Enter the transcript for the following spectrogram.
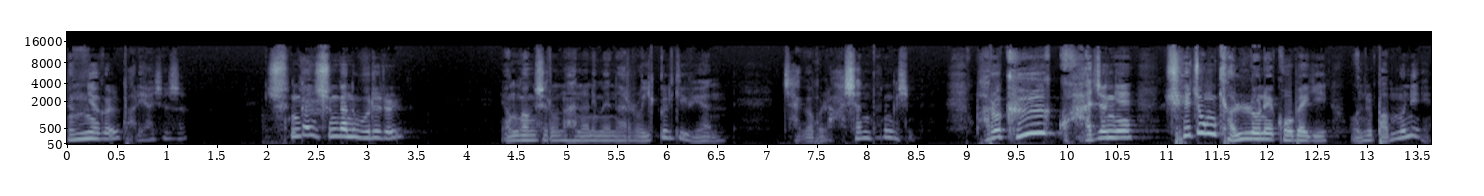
능력을 발휘하셔서 순간순간 우리를 영광스러운 하나님의 나라로 이끌기 위한 작업을 하신다는 것입니다. 바로 그 과정의 최종 결론의 고백이 오늘 본문이에요.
